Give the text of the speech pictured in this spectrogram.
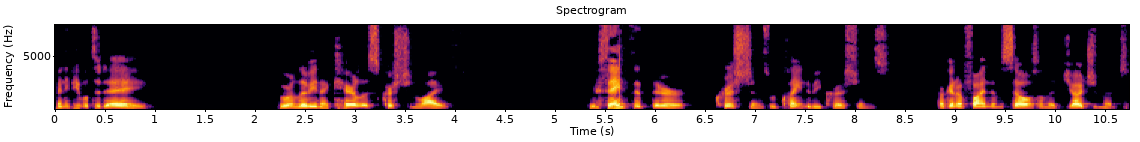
Many people today who are living a careless Christian life, who think that they're Christians, who claim to be Christians, are going to find themselves on the judgment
